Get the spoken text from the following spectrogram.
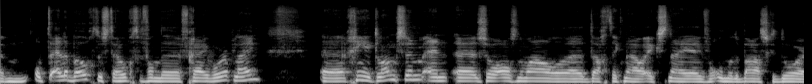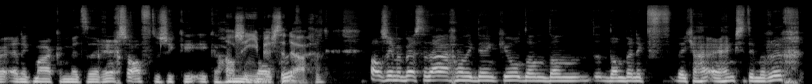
um, op de elleboog, dus de hoogte van de vrije worplijn. Uh, ging ik langs hem en uh, zoals normaal uh, dacht ik, nou, ik snij even onder de basket door en ik maak hem met rechts af. Dus ik, ik Als in je beste terug. dagen. Als in mijn beste dagen, want ik denk, joh, dan, dan, dan ben ik, weet je, Henk zit in mijn rug.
